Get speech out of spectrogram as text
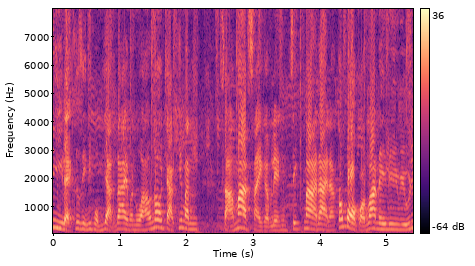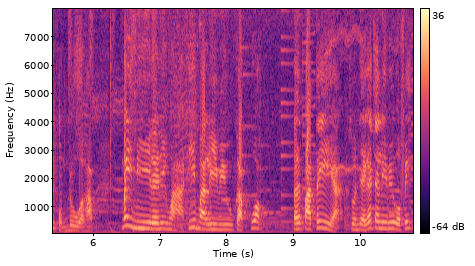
นี่แหละคือสิ่งที่ผมอยากได้มันว้าว นอกจากที่มันสามารถใส่กับเลนส์ซิกมาได้แล้ว ต้องบอกก่อนว่าในรีวิวที่ผมดูครับ ไม่มีเลยดีกว่าที่มารีวิวกับพวกเต r d ร์ปาร์ตี้อะ ส่วนใหญ่ก็จะรีวิวกับฟิก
